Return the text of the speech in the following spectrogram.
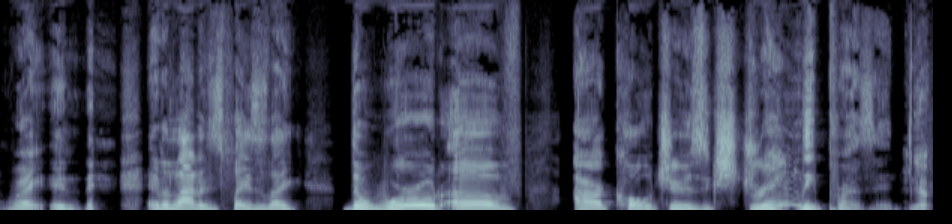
right? And and a lot of these places, like the world of our culture is extremely present. Yep.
